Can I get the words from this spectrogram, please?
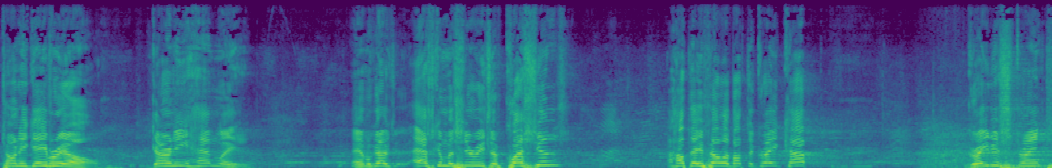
Tony Gabriel, Garney Henley. And we're going to ask them a series of questions. How they felt about the Grey Cup, greatest strengths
